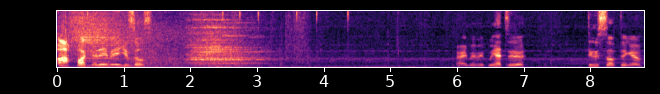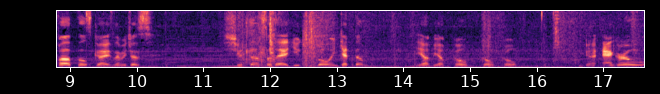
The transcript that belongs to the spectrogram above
Ah, fuck! I didn't even use those. Alright, Mimic, we had to do something about those guys. Let me just shoot them so that you can go and get them. Yep, yep, go, go, go. You're gonna aggro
